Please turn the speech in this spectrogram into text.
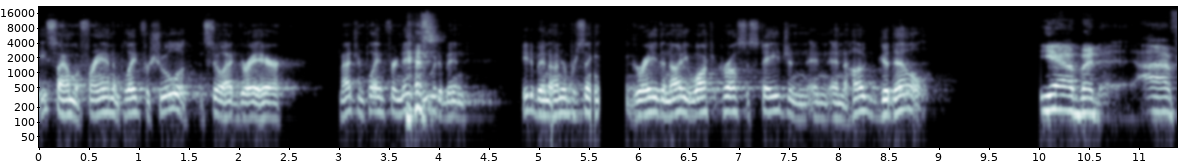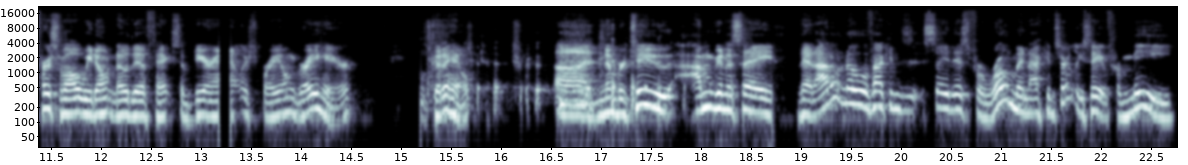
he signed with Fran and played for Shula and still had gray hair. Imagine playing for Nick; he would have been he'd have been 100 percent gray the night he walked across the stage and and, and hugged Goodell. Yeah, but uh, first of all, we don't know the effects of deer antler spray on gray hair. Could have helped. Uh, number two, I'm going to say that I don't know if I can say this for Roman. I can certainly say it for me.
